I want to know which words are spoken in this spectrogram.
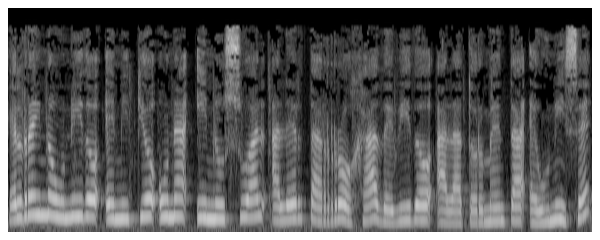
el Reino Unido emitió una inusual alerta roja debido a la tormenta Eunice,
